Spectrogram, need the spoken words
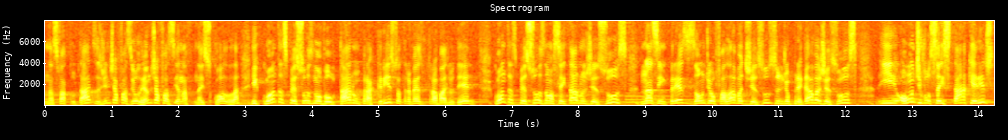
nas faculdades, a gente já fazia, o Leandro já fazia na, na escola lá. E quantas pessoas não voltaram para Cristo através do trabalho dele? Quantas pessoas não aceitaram Jesus nas empresas onde eu falava de Jesus, onde eu pregava Jesus? E onde você está, queridos?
